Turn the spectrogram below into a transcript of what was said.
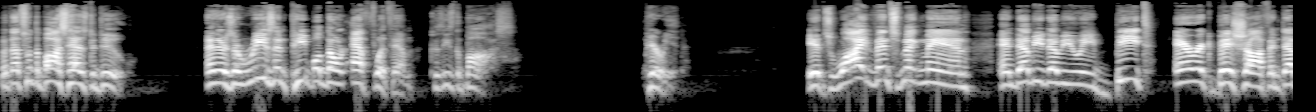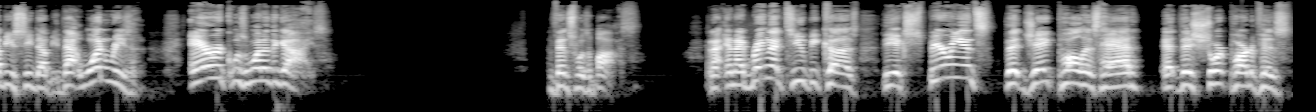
But that's what the boss has to do. And there's a reason people don't F with him, because he's the boss. Period. It's why Vince McMahon and WWE beat Eric Bischoff in WCW. That one reason. Eric was one of the guys. Vince was a boss. And I, and I bring that to you because the experience that Jake Paul has had at this short part of his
